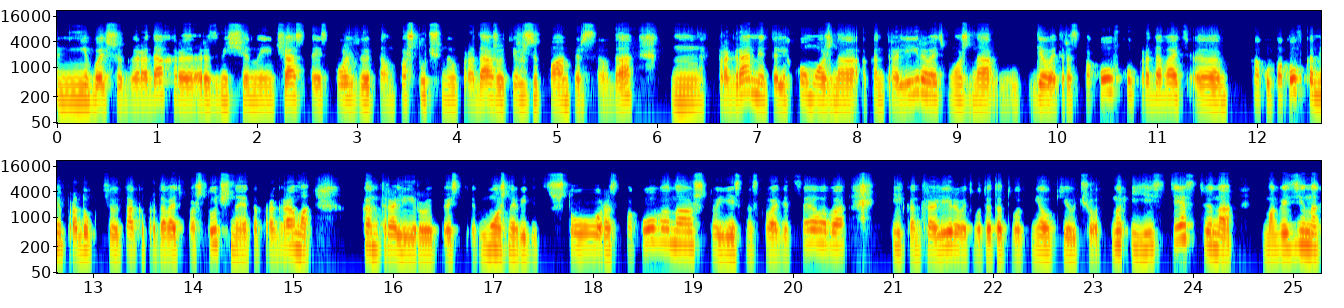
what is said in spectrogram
небольших городах размещены, часто используют там поштучную продажу тех же памперсов, да. В программе это легко можно контролировать, можно делать распаковку, продавать э, как упаковками продукцию, так и продавать поштучно. Эта программа контролирует, то есть можно видеть, что распаковано, что есть на складе целого, и контролировать вот этот вот мелкий учет. Ну и, естественно, в магазинах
